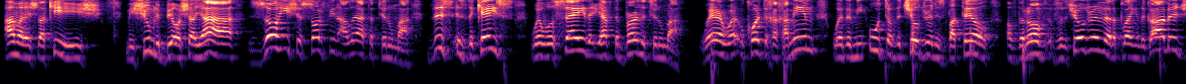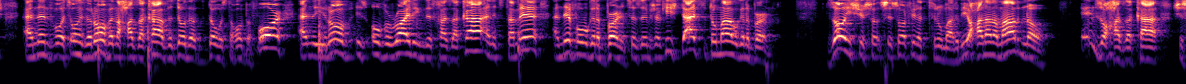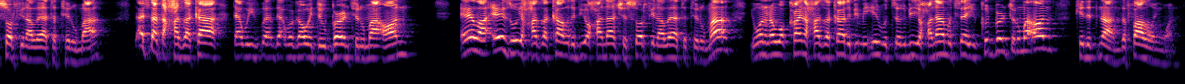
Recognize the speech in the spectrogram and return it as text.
Amar Lakish. Mishum Zohi Shesorfin Alea Teruma. This is the case where we'll say that you have to burn the teruma. Where, according to Chachamim, where the mi'ut of the children is batel of the rov for the children that are playing in the garbage, and then it's only the rov and the hazakah of the dough that the dough was to hold before, and the rov is overriding the hazakah and it's tameh, and therefore we're going to burn it. it says Shakish, that's the tomorrow we're going to burn. Zohi shesorfin teruma. Rabbi Yohanan Amar, no. Enzo hazakah shesorfin alea teruma. That's not the hazakah that we that we're going to burn teruma on. Ela ezu hazakah Rabbi Yohanan shesorfin alea teruma. You want to know what kind of hazakah Rabbi Meir would Rabbi Yohanan would say you could burn teruma on? Keditnan, the following one.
